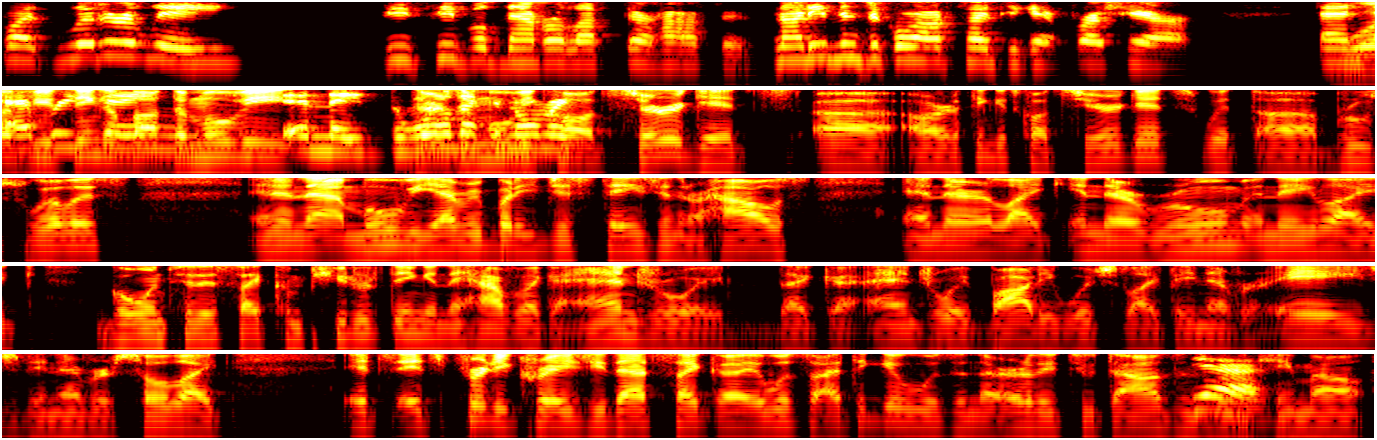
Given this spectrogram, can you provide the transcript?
but literally, these people never left their houses, not even to go outside to get fresh air. And Well, if you think about the movie, and they the There's a movie called Surrogates, uh, or I think it's called Surrogates with uh, Bruce Willis. And in that movie, everybody just stays in their house and they're like in their room and they like go into this like computer thing and they have like an android, like an android body, which like they never age, they never. So like, it's it's pretty crazy. That's like a, it was. I think it was in the early 2000s when it came out.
